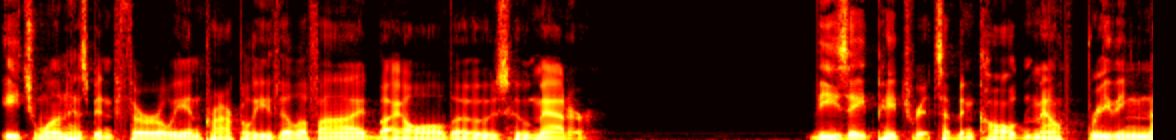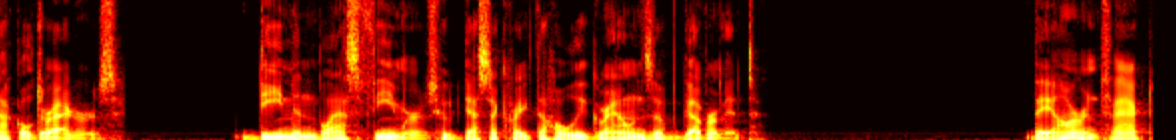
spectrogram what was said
Each one has been thoroughly and properly vilified by all those who matter. These eight patriots have been called mouth breathing knuckle draggers, demon blasphemers who desecrate the holy grounds of government. They are, in fact,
